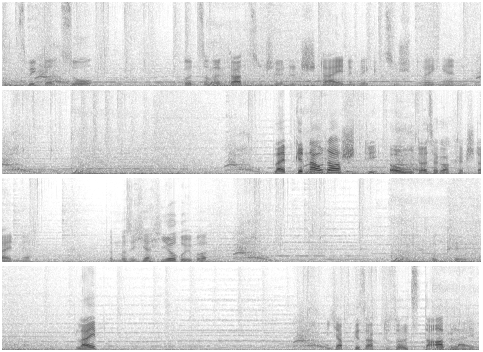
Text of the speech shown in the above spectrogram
Und zwingt uns so, unsere ganzen schönen Steine wegzusprengen. Bleib genau da stehen. Oh, da ist ja gar kein Stein mehr. Dann muss ich ja hier rüber. Okay. Bleib. Ich habe gesagt, du sollst da bleiben.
